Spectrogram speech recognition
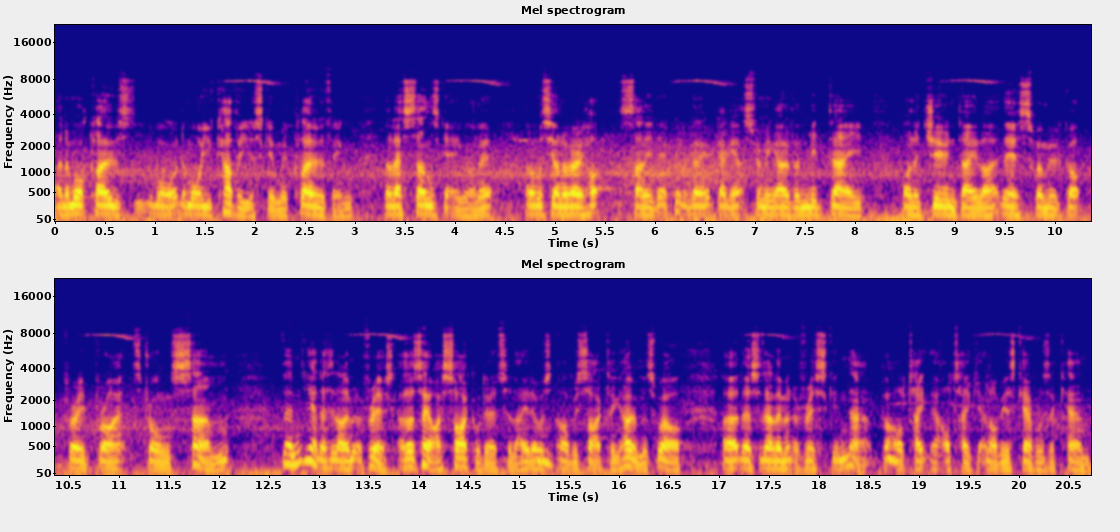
And the more clothes, the more, the more you cover your skin with clothing, the less sun's getting on it. And obviously on a very hot sunny day, people are going, going out swimming over midday on a June day like this when we've got very bright, strong sun, then yeah, there's an element of risk. As I say, I cycled here today. There was, I'll be cycling home as well. Uh, there's an element of risk in that, but I'll take that. I'll take it, and I'll be as careful as I can.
